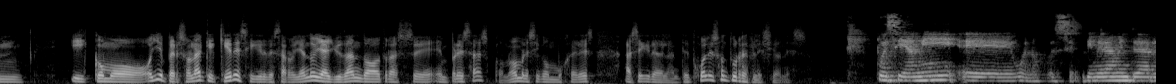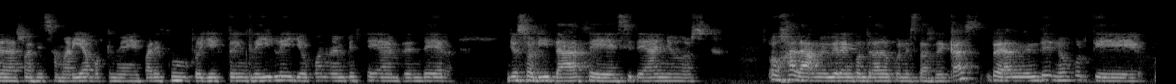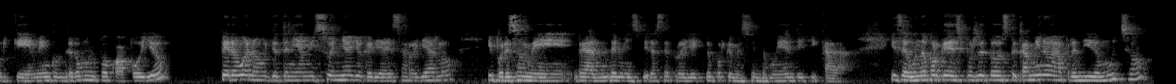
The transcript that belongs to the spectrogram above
y como, oye, persona que quiere seguir desarrollando y ayudando a otras eh, empresas, con hombres y con mujeres, a seguir adelante. ¿Cuáles son tus reflexiones? Pues sí, a mí, eh, bueno, pues primeramente darle las gracias a María porque me parece un proyecto increíble y yo cuando empecé a emprender yo solita hace siete años, ojalá me hubiera encontrado con estas becas realmente, ¿no? Porque, porque me encontré con muy poco apoyo pero bueno, yo tenía mi sueño, yo quería desarrollarlo y por eso me, realmente me inspira este proyecto porque me siento muy identificada. Y segundo, porque después de todo este camino he aprendido mucho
